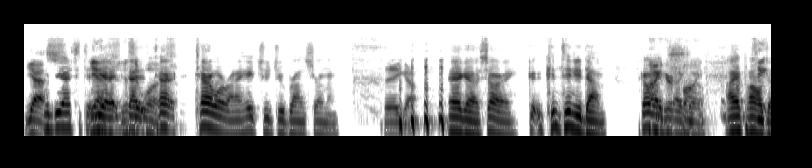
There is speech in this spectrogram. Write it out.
Yes. With the ICT? Yes, yeah, yes, that it was. ter- terrible run. I hate Choo Choo Braun Strowman. There you go. There you go. Sorry. C- continue, Dom. Go Oh, ahead, you're Tycho. fine. I apologize. See,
